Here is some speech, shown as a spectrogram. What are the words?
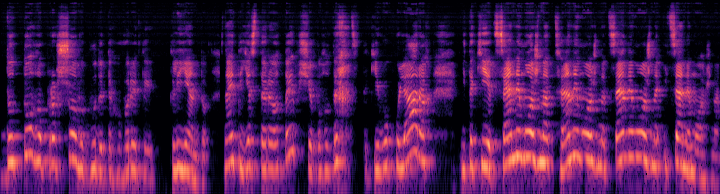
до того, про що ви будете говорити клієнту. Знаєте, є стереотип, що бухгалтери такі в окулярах, і такі це не можна, це не можна, це не можна і це не можна.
